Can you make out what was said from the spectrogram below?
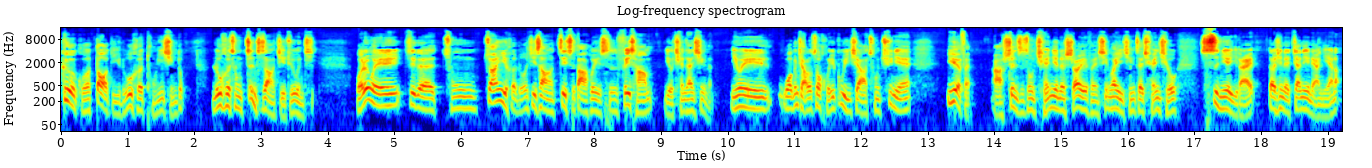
各国到底如何统一行动，如何从政治上解决问题？我认为这个从专业和逻辑上，这次大会是非常有前瞻性的。因为我们假如说回顾一下，从去年一月份啊，甚至从前年的十二月份，新冠疫情在全球肆虐以来，到现在将近两年了。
